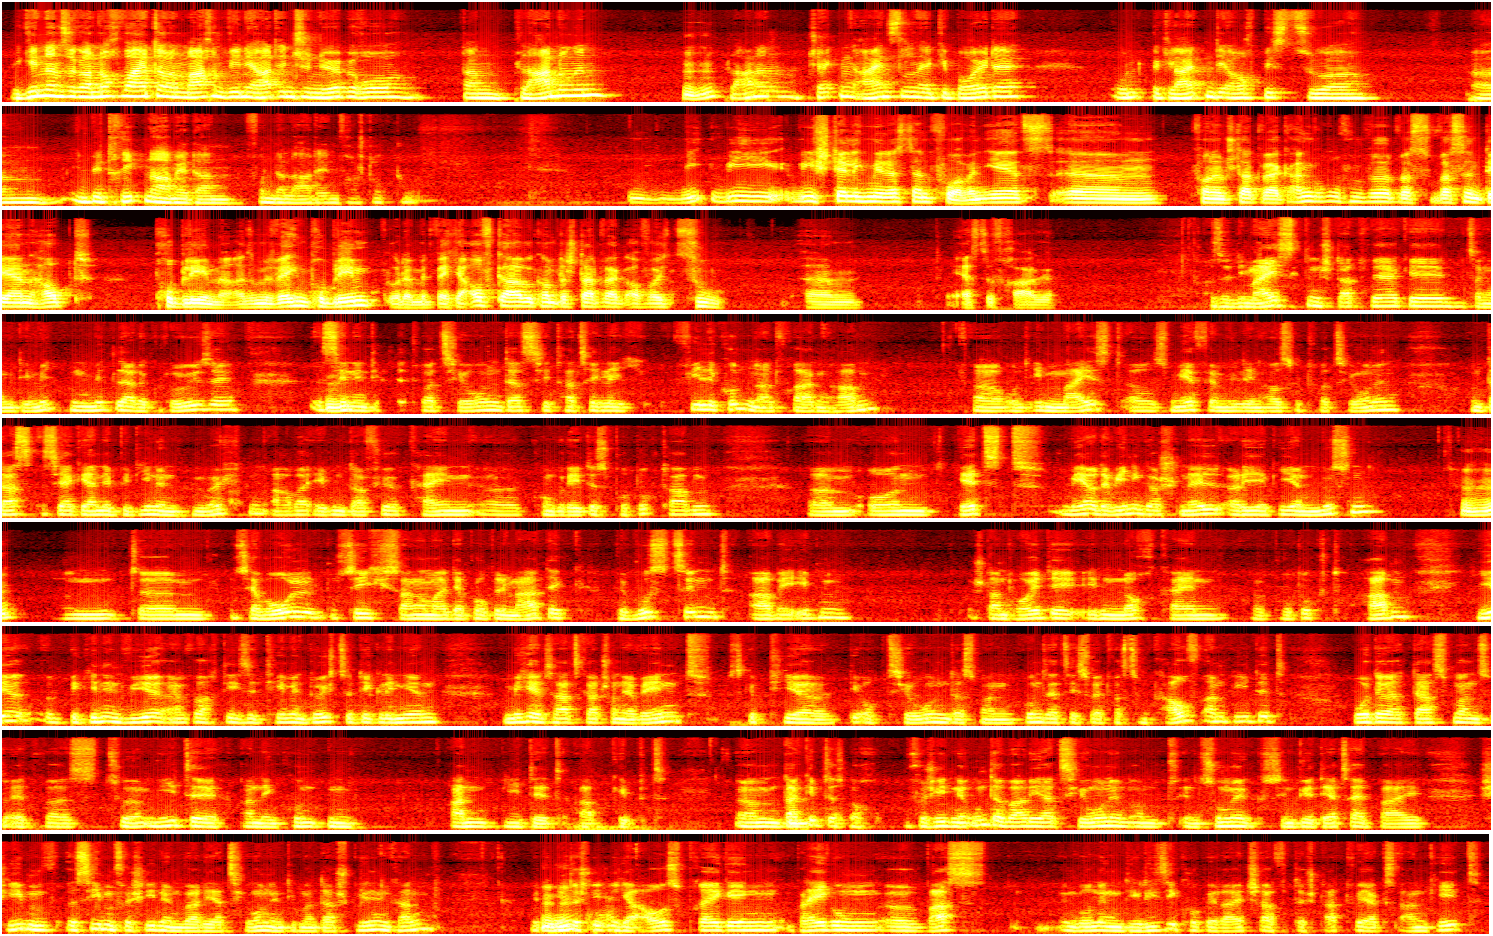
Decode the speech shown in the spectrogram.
Wir gehen dann sogar noch weiter und machen wie eine Art Ingenieurbüro dann Planungen, mhm. planen, checken einzelne Gebäude und begleiten die auch bis zur ähm, Inbetriebnahme dann von der Ladeinfrastruktur. Wie, wie, wie stelle ich mir das dann vor, wenn ihr jetzt ähm, von dem Stadtwerk angerufen wird? Was, was sind deren Hauptprobleme? Also mit welchem Problem oder mit welcher Aufgabe kommt das Stadtwerk auf euch zu? Ähm, erste Frage. Also die meisten Stadtwerke, sagen wir die mitten, mittlere Größe, mhm. sind in der Situation, dass sie tatsächlich viele Kundenanfragen haben äh, und eben meist aus Mehrfamilienhaussituationen und das sehr gerne bedienen möchten, aber eben dafür kein äh, konkretes Produkt haben ähm, und jetzt mehr oder weniger schnell reagieren müssen mhm. und ähm, sehr wohl sich, sagen wir mal, der Problematik bewusst sind, aber eben Stand heute eben noch kein äh, Produkt haben. Hier beginnen wir einfach diese Themen durchzudeklinieren. Michael hat es gerade schon erwähnt, es gibt hier die Option, dass man grundsätzlich so etwas zum Kauf anbietet oder dass man so etwas zur Miete an den Kunden anbietet, abgibt. Ähm, da mhm. gibt es noch verschiedene Untervariationen und in Summe sind wir derzeit bei sieben, sieben verschiedenen Variationen, die man da spielen kann. mit mhm. unterschiedlicher Ausprägung, Prägung, äh, was im Grunde die Risikobereitschaft des Stadtwerks angeht.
